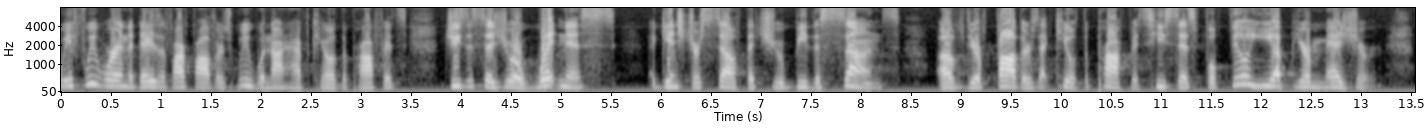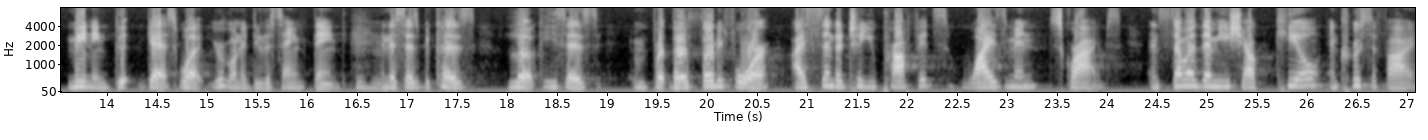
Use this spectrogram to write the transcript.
if we were in the days of our fathers, we would not have killed the prophets." Jesus says, "You're a witness against yourself that you be the sons of your fathers that killed the prophets." He says, "Fulfill ye up your measure." Meaning, guess what? You're going to do the same thing. Mm-hmm. And it says, because, look, he says, in ver- verse 34, I send unto you prophets, wise men, scribes, and some of them ye shall kill and crucify,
